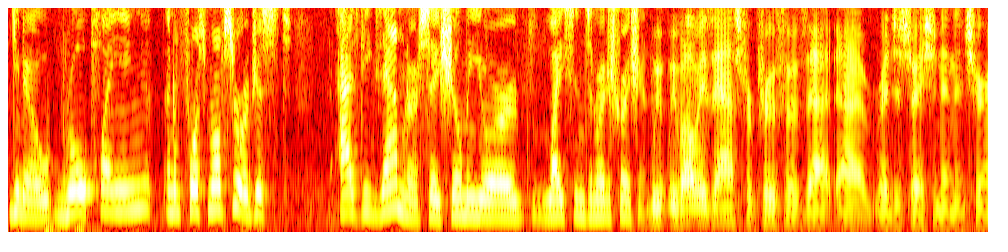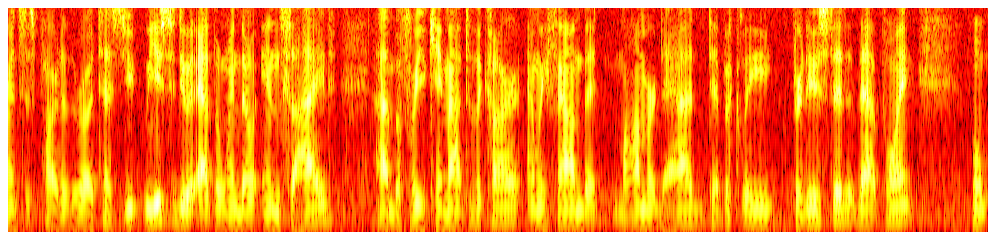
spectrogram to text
you know, role playing an enforcement officer or just as the examiner say, show me your license and registration? We, have always asked for proof of that uh, registration and insurance as part of the road test. You, we used to do it at the window inside uh, before you came out to the car, and we found that mom or dad typically produced it at that point. Well,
